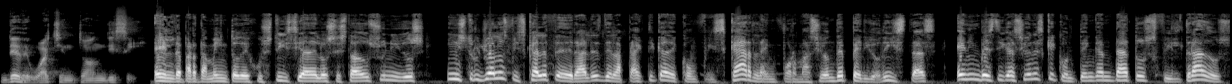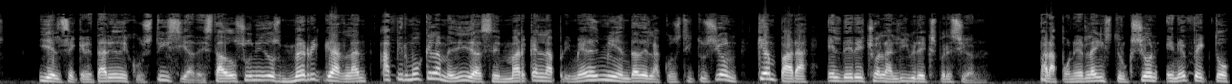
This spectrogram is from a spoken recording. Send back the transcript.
desde Washington, D.C. El Departamento de Justicia de los Estados Unidos instruyó a los fiscales federales de la práctica de confiscar la información de periodistas en investigaciones que contengan datos filtrados y el secretario de Justicia de Estados Unidos, Merrick Garland, afirmó que la medida se enmarca en la primera enmienda de la Constitución, que ampara el derecho a la libre expresión. Para poner la instrucción en efecto,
